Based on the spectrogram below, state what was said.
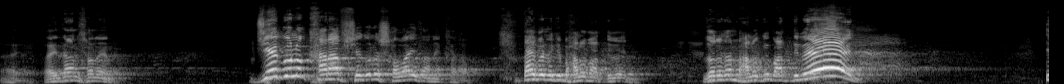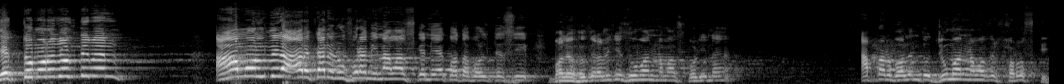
হ্যাঁ, ভাই দান শোনেন যেগুলো খারাপ সেগুলো সবাই জানে খারাপ। তাই বলে কি ভালো বাদ দিবেন? যখন ভালো কি বাদ দিবেন? একটু মনোযোগ দিবেন। আমল বিল আরকানের উপর আমি নামাজকে নিয়ে কথা বলতেছি। বলে হুজুর আমি কি জুমার নামাজ পড়ি না? আপনার বলেন তো জুমার নামাজের ফরজ কি?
